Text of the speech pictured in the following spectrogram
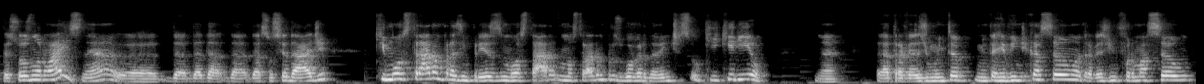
pessoas normais, né, eh, da, da, da, da sociedade, que mostraram para as empresas, mostraram, mostraram para os governantes o que queriam, né, através de muita, muita reivindicação, através de informação,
